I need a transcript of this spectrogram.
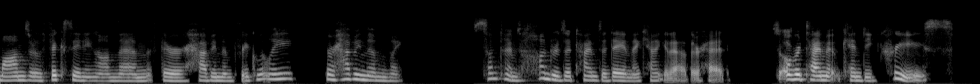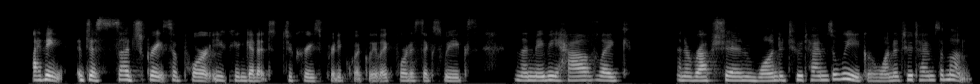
moms are fixating on them, if they're having them frequently, they're having them like sometimes hundreds of times a day and they can't get out of their head. So over time, it can decrease. I think just such great support, you can get it to decrease pretty quickly, like four to six weeks. And then maybe have like an eruption one to two times a week or one to two times a month.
